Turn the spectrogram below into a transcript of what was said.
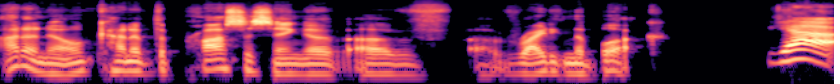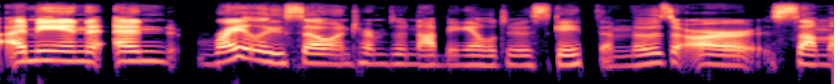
i don't know kind of the processing of of, of writing the book Yeah, I mean, and rightly so in terms of not being able to escape them. Those are some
